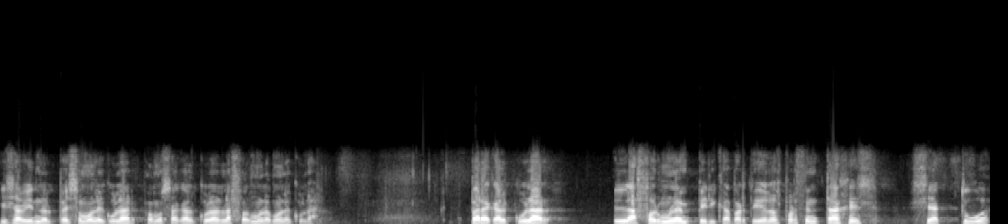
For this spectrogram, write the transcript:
y sabiendo el peso molecular, vamos a calcular la fórmula molecular. Para calcular la fórmula empírica a partir de los porcentajes se actúa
